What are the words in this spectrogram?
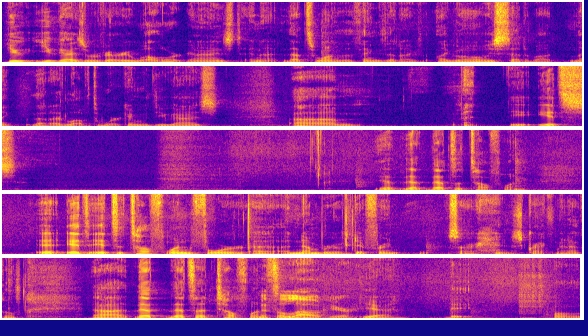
You you guys were very well organized, and that's one of the things that I've like always said about like that I loved working with you guys. Um, but it's yeah, that, that's a tough one. It, it, it's a tough one for a, a number of different. Sorry, I just cracked my knuckles. Uh, that that's a tough one. That's for allowed here. Yeah. It- oh,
